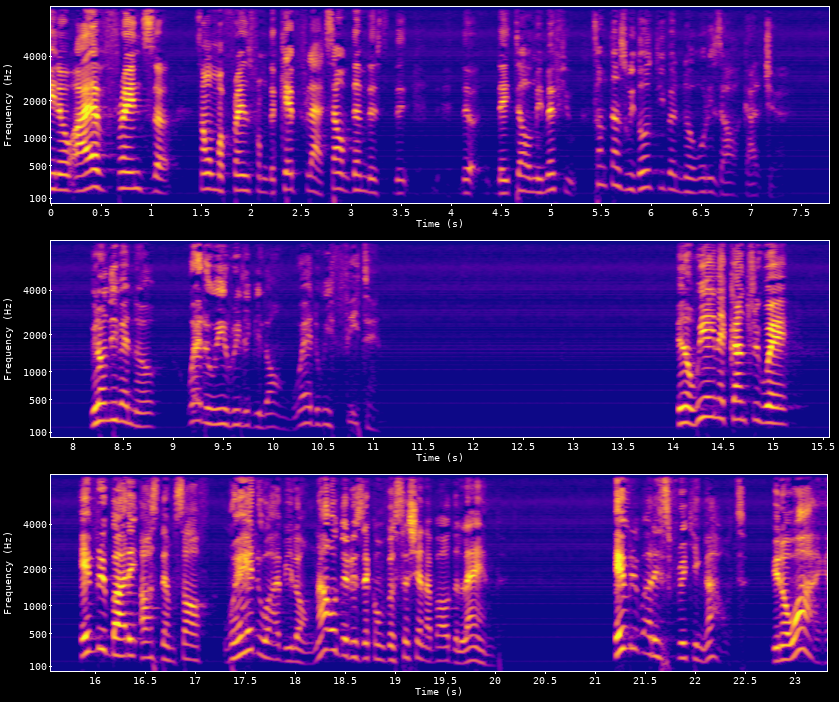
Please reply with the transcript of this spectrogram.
You know, I have friends, uh, some of my friends from the Cape Flats, some of them, they, they, they, they tell me, Matthew, sometimes we don't even know what is our culture. We don't even know where do we really belong? Where do we fit in? You know, we're in a country where everybody asks themselves, where do I belong? Now there is a conversation about the land. Everybody's freaking out. You know why?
